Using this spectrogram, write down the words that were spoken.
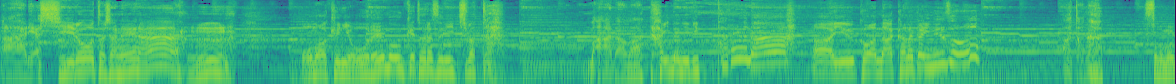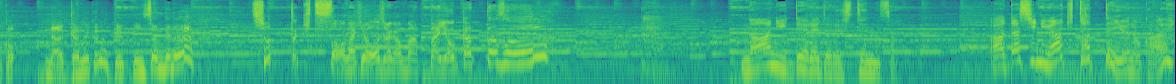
ありゃ素人じゃねえな。うん。おまけにお礼も受け取らずに行っちまった。まだ若いのに立派だよな。ああいう子はなかなかいねえぞ。あとなその子なかなかのべっぴんさんでな。ちょっときつそうな表情がまた良かったぞ。何デレデレしてんのさ。私に飽きたっていうのかい？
